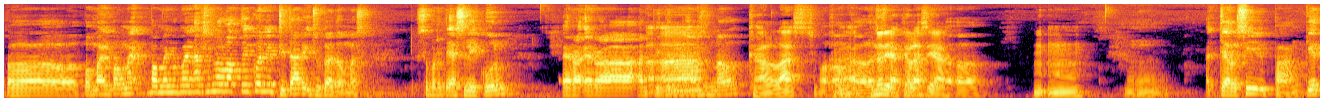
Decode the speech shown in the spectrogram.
eh, pemain-pemain pemain-pemain Arsenal waktu itu ini ditarik juga tau mas. Seperti Ashley Cole era-era unbeaten Arsenal. Galas juga. Oh, oh, Galas bener ya. Galas ya? Heeh. Mm-mm. Mm-mm. Chelsea bangkit.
